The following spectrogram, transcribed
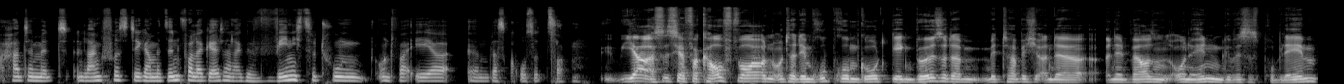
hatte mit langfristiger, mit sinnvoller Geldanlage wenig zu tun und war eher ähm, das große Zocken. Ja, es ist ja verkauft worden unter dem Rubrum Gut gegen Böse. Damit habe ich an, der, an den Börsen ohnehin ein gewisses Problem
